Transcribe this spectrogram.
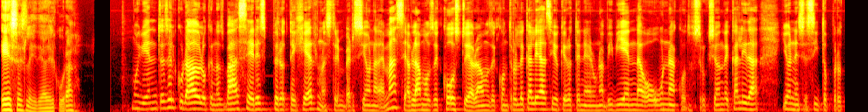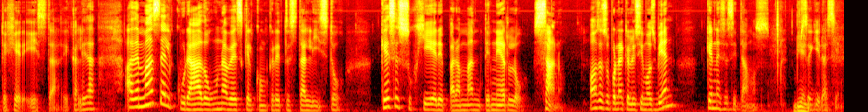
Esa es la idea del curado. Muy bien, entonces el curado lo que nos va a hacer es proteger nuestra inversión. Además, si hablamos de costo y hablamos de control de calidad, si yo quiero tener una vivienda o una construcción de calidad, yo necesito proteger esta de calidad. Además del curado, una vez que el concreto está listo, ¿qué se sugiere para mantenerlo sano? Vamos a suponer que lo hicimos bien. ¿Qué necesitamos seguir haciendo?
